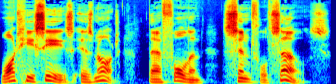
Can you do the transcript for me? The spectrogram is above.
what he sees is not their fallen, sinful selves,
